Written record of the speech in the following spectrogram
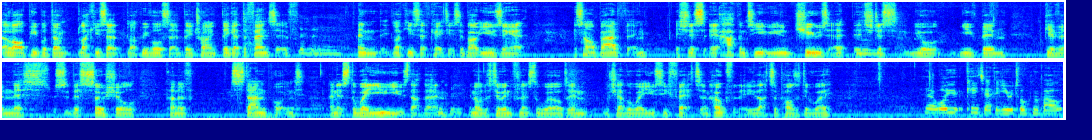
a lot of people don't, like you said, like we've all said, they try they get defensive, Mhm. and like you said, Katie, it's about using it. It's not a bad thing. It's just it happened to you. You didn't choose it. It's just you're you've been given this this social kind of standpoint, and it's the way you use that then Mhm. in order to influence the world in whichever way you see fit, and hopefully that's a positive way. Yeah, well, you, Katie, I think you were talking about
